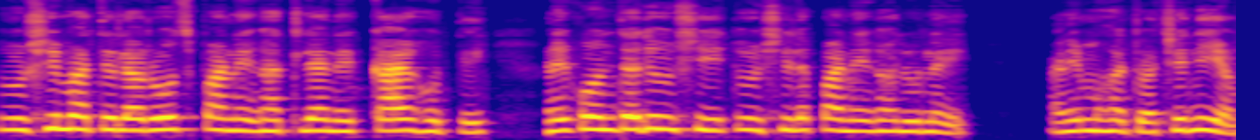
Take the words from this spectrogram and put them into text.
तुळशी मातेला रोज पाणी घातल्याने काय होते आणि कोणत्या दिवशी तुळशीला पाणी घालू नये आणि महत्त्वाचे नियम.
